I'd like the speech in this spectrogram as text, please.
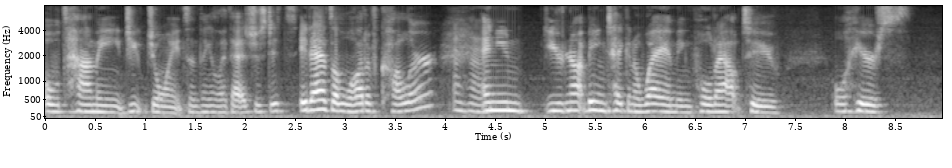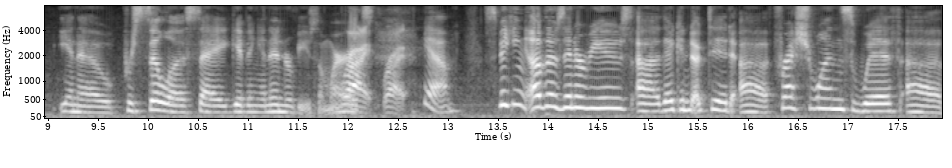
old timey juke joints and things like that. It's just it's it adds a lot of color, and you you're not being taken away and being pulled out to, well, here's, you know, Priscilla say giving an interview somewhere. Right, It's- right. yeah. Speaking of those interviews, uh, they conducted uh, fresh ones with uh,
